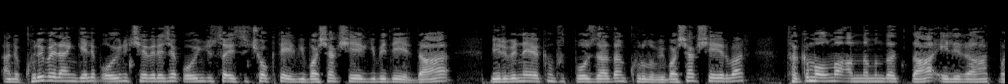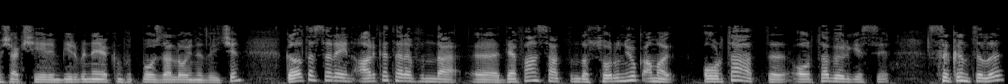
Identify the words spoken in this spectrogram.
Hani kulübeden gelip oyunu çevirecek oyuncu sayısı çok değil. Bir Başakşehir gibi değil. Daha birbirine yakın futbolculardan kurulu bir Başakşehir var. Takım olma anlamında daha eli rahat Başakşehir'in birbirine yakın futbolcularla oynadığı için. Galatasaray'ın arka tarafında e, defans hattında sorun yok ama orta hattı, orta bölgesi sıkıntılı.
